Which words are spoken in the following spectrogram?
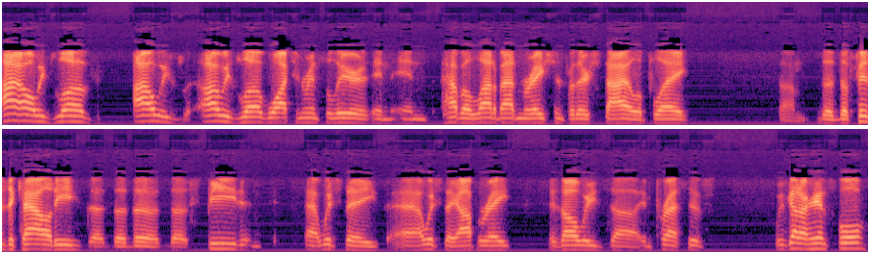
I always love I always I always love watching Rensselaer and and have a lot of admiration for their style of play. Um, the the physicality, the, the the the speed at which they at which they operate is always uh, impressive. We've got our hands full,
